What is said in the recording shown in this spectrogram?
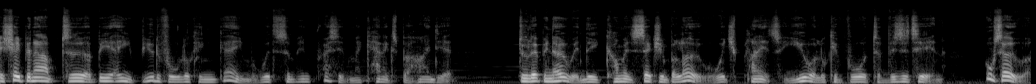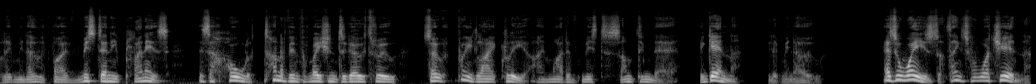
It's shaping up to be a beautiful looking game with some impressive mechanics behind it. Do let me know in the comments section below which planets you are looking forward to visiting also, let me know if I've missed any planets. There's a whole ton of information to go through, so very likely I might have missed something there. Again, let me know. As always, thanks for watching,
